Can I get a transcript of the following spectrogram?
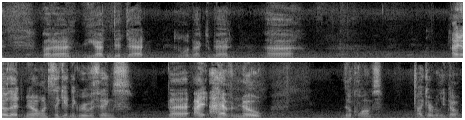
but uh, he got and did that and went back to bed. Uh, I know that, you know, once they get in the groove of things, uh, I have no, no qualms. Like, I really don't.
